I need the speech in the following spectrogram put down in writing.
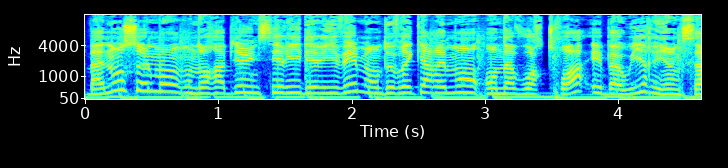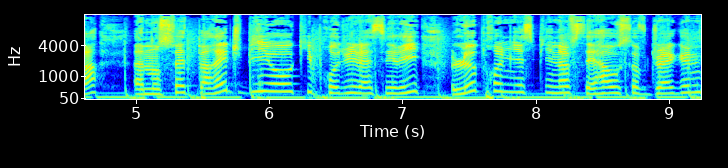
Bah non seulement on aura bien une série dérivée, mais on devrait carrément en avoir trois. Et bah oui, rien que ça. Annonce faite par HBO qui produit la série. Le premier spin-off c'est House of Dragons,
